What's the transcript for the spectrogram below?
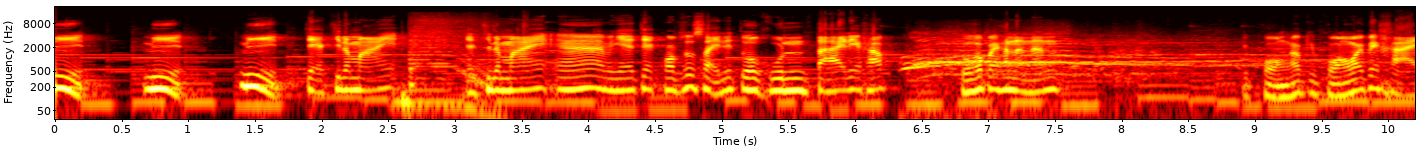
นี่ นี่ นี่แจกทีละไม้แจกทีละไม้อ่าเป็นไงแจกความสดใสในตัวคุณตายเลยครับตรงเข้าไปขนาดนั้น เก็บของครับเก็บของไว้ไปขาย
